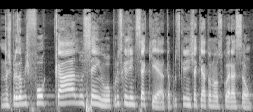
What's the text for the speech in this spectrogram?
nós precisamos focar no Senhor, por isso que a gente se aquieta, por isso que a gente aquieta o nosso coração.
